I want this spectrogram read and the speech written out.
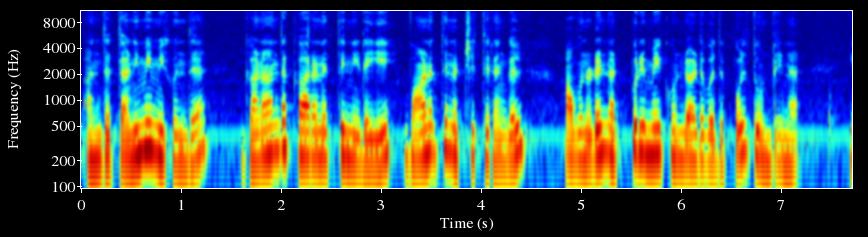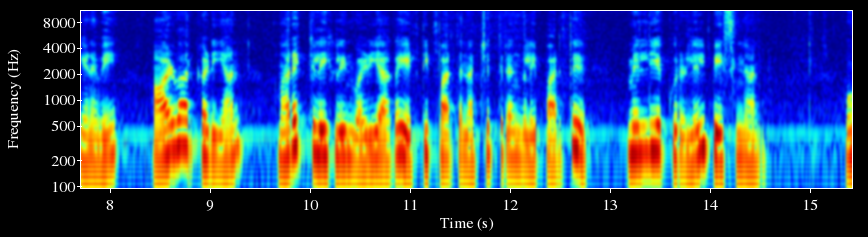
அந்த தனிமை மிகுந்த கனாந்த காரணத்தின் இடையே வானத்து நட்சத்திரங்கள் அவனுடன் நட்புரிமை கொண்டாடுவது போல் தோன்றின. எனவே ஆழ்வார்க்கடியான் மரக்கிளைகளின் வழியாக எட்டி பார்த்த நட்சத்திரங்களை பார்த்து மெல்லிய குரலில் பேசினான். ஓ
